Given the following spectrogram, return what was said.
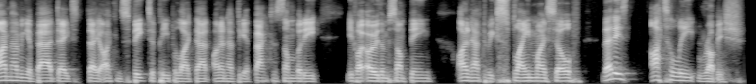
I'm having a bad day today, I can speak to people like that. I don't have to get back to somebody if I owe them something. I don't have to explain myself. That is utterly rubbish.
